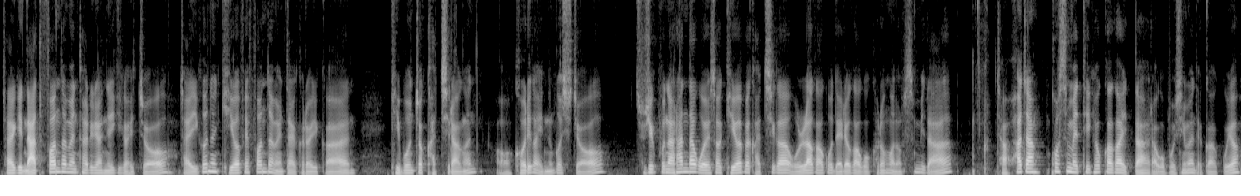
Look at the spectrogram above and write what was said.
자 여기 not fundamental이라는 얘기가 있죠. 자 이거는 기업의 fundamental 그러니까 기본적 가치랑은 어, 거리가 있는 것이죠. 주식 분할한다고 해서 기업의 가치가 올라가고 내려가고 그런 건 없습니다. 자, 화장, 코스메틱 효과가 있다라고 보시면 될 것 같고요.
